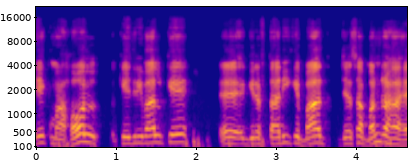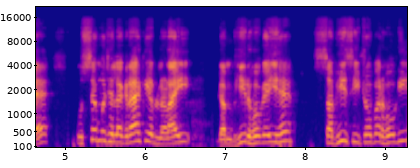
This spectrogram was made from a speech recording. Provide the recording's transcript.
एक माहौल केजरीवाल के गिरफ्तारी के बाद जैसा बन रहा है उससे मुझे लग रहा है कि अब लड़ाई गंभीर हो गई है सभी सीटों पर होगी।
